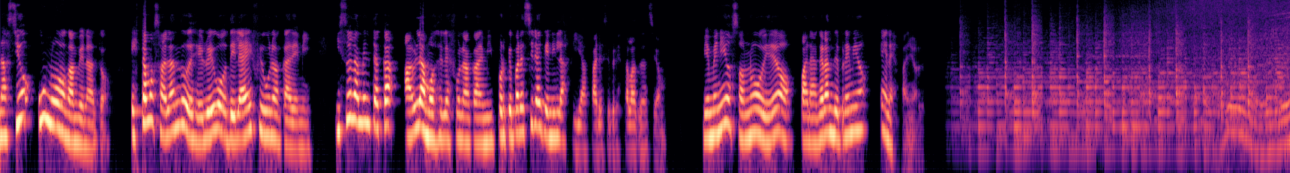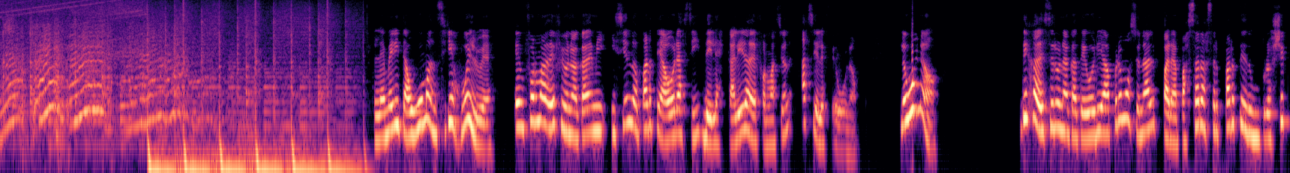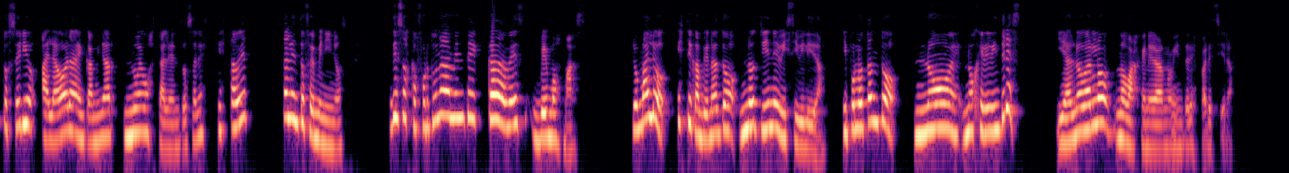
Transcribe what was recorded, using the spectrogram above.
nació un nuevo campeonato. Estamos hablando desde luego de la F1 Academy. Y solamente acá hablamos de la F1 Academy porque pareciera que ni la FIA parece prestar la atención. Bienvenidos a un nuevo video para Grande Premio en español. La emérita Woman Series vuelve en forma de F1 Academy y siendo parte ahora sí de la escalera de formación hacia el F1. Lo bueno deja de ser una categoría promocional para pasar a ser parte de un proyecto serio a la hora de encaminar nuevos talentos, en esta vez talentos femeninos, de esos que afortunadamente cada vez vemos más. Lo malo, este campeonato no tiene visibilidad y por lo tanto no, no genera interés. Y al no verlo, no va a generar nuevo interés, pareciera.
